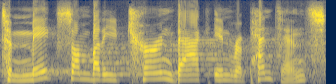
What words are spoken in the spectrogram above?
to make somebody turn back in repentance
